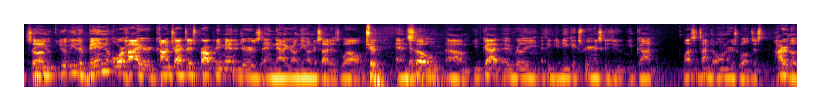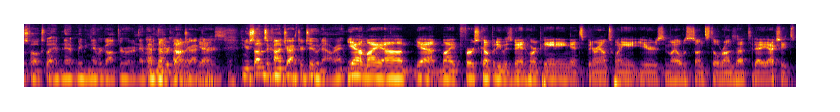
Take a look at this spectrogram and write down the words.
So, So, you, um, you have either been or hired contractors, property managers, and now you're on the owner side as well. True. And Yeah. so um, you've got a really, I think, unique experience because you, you've got lots of times owners will just hire those folks, but have ne- maybe never gone through it or never I've been never that done it, contractor. yes. And your son's a contractor too now, right? Yeah, my um, yeah, my first company was Van Horn Painting. It's been around 28 years, and my oldest son still runs that today. Actually, it's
